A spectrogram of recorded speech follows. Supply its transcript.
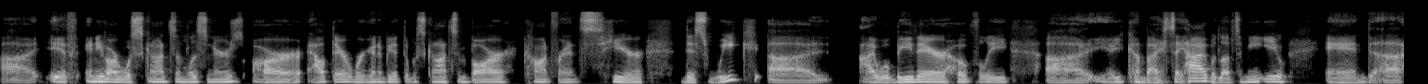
uh, if any of our Wisconsin listeners are out there, we're going to be at the Wisconsin Bar Conference here this week. Uh, I will be there. Hopefully, uh, you know, you come by, say hi. Would love to meet you, and uh,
